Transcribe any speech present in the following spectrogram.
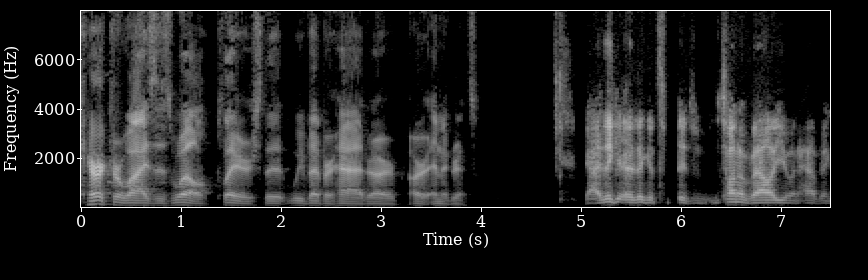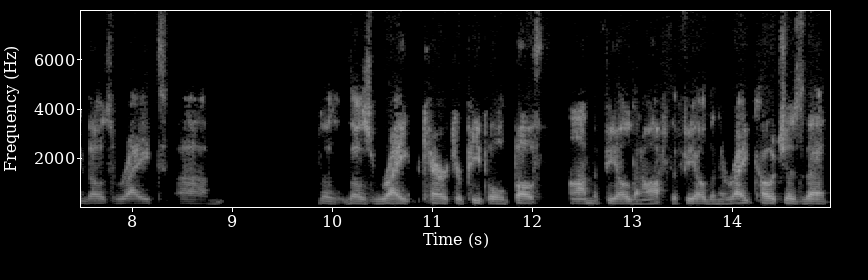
character wise as well players that we've ever had are are immigrants. Yeah, I think I think it's it's a ton of value in having those right um, those those right character people both on the field and off the field, and the right coaches that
